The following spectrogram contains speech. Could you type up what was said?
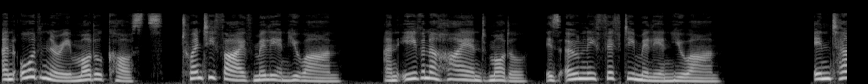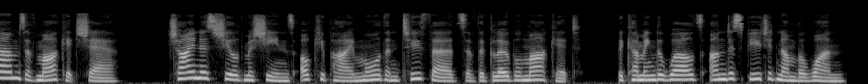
An ordinary model costs 25 million yuan, and even a high-end model is only 50 million yuan. In terms of market share, China's shield machines occupy more than two-thirds of the global market, becoming the world's undisputed number one,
